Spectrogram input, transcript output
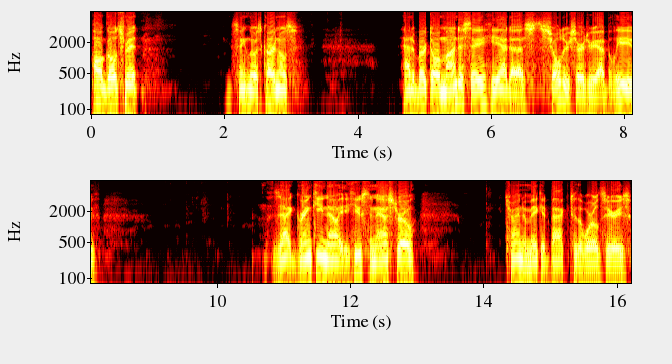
Paul Goldschmidt, St. Louis Cardinals. Adalberto Mondesi, he had a shoulder surgery, I believe. Zack Greinke, now a Houston Astro, trying to make it back to the World Series.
